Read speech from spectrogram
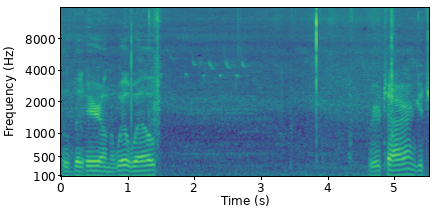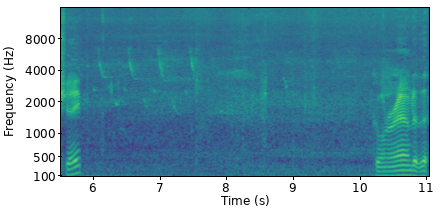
A little bit here on the wheel wells. Rear tire in good shape. Going around to the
